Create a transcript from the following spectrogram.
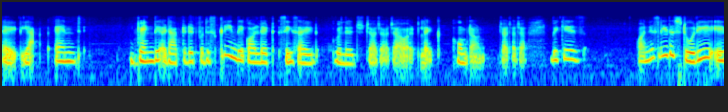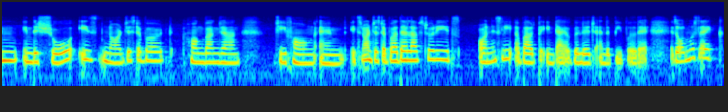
right? Yeah, and when they adapted it for the screen, they called it Seaside Village Cha Cha Cha or like Hometown Cha Cha Cha because honestly, the story in in the show is not just about Hong Bang Jang, Chief Hong, and it's not just about their love story. It's honestly about the entire village and the people there. It's almost like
